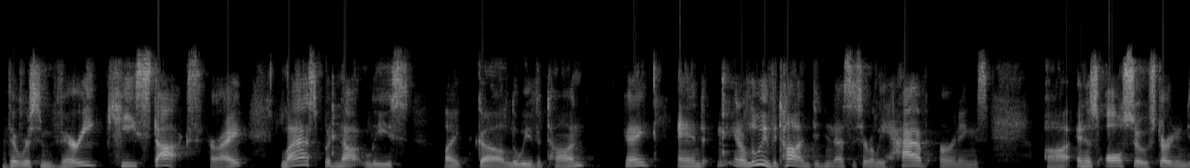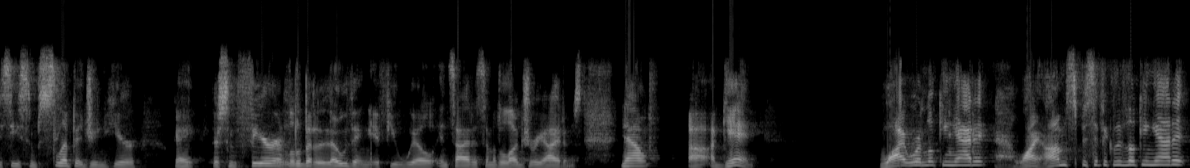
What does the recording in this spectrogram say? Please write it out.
there were some very key stocks, all right? Last but not least, like uh, Louis Vuitton, okay? And, you know, Louis Vuitton didn't necessarily have earnings uh, and is also starting to see some slippage in here Okay, there's some fear and a little bit of loathing, if you will, inside of some of the luxury items. Now, uh, again, why we're looking at it, why I'm specifically looking at it,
